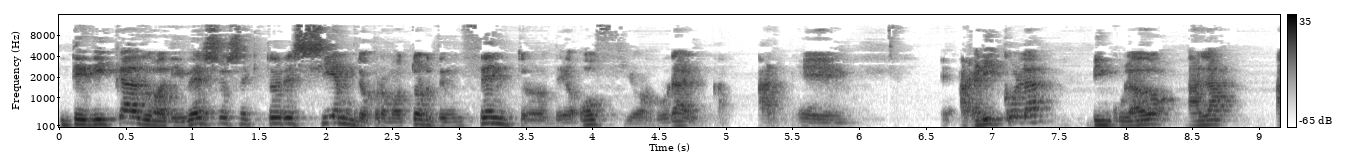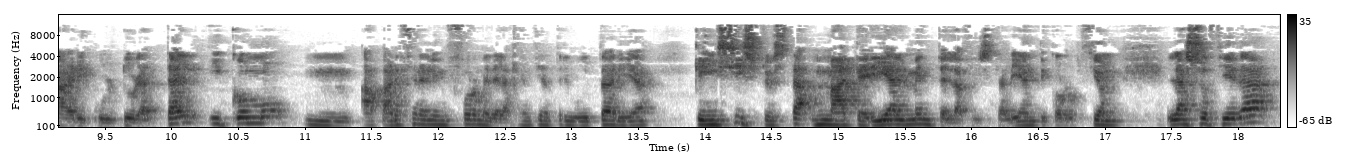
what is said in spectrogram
dedicado a diversos sectores, siendo promotor de un centro de ocio rural eh, agrícola vinculado a la agricultura, tal y como mm, aparece en el informe de la agencia tributaria, que insisto, está materialmente en la Fiscalía Anticorrupción, la sociedad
